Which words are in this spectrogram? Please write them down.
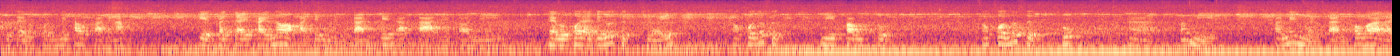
ของแต่ละคนไม่เท่ากันนะเหตุปัจจัยภายนอกอาจจะเหมือนกันเช่นอากาศในตอนนี้ แต่บางคนอาจจะรู้สึกเฉย บางคนรู้สึกมีความสุข บางคนรู้สึกทุกข์อ่าก็มี มันไม่เหมือนกัน เพราะว่าอะไร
